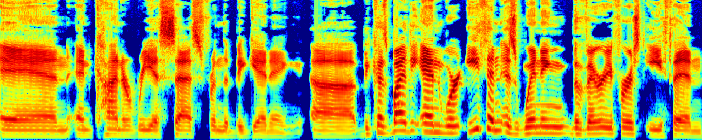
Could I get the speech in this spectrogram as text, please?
and and kind of reassess from the beginning. Uh, because by the end, where Ethan is winning the very first Ethan,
